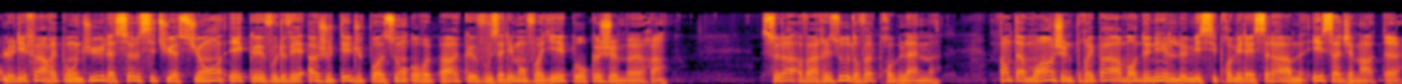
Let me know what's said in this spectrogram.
Le défunt a répondu La seule situation est que vous devez ajouter du poison au repas que vous allez m'envoyer pour que je meure. Cela va résoudre votre problème. Quant à moi, je ne pourrai pas abandonner le Messie premier et sa Jamaat.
